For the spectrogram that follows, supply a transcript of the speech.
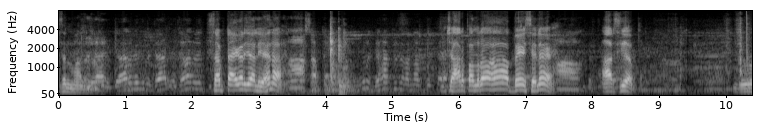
सन माल है। सब टाइगर जाली है ना? हाँ चार पंद्रह है बेस है ना? हाँ। आर सी एफ़ जो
